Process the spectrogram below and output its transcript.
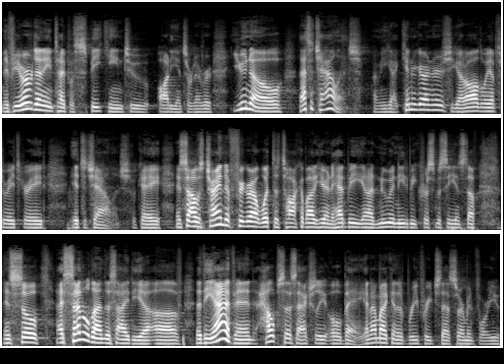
and if you've ever done any type of speaking to audience or whatever, you know that's a challenge. I mean, you got kindergartners, you got all the way up through eighth grade. It's a challenge, okay? And so I was trying to figure out what to talk about here, and it had to be, you know, I knew it needed to be Christmassy and stuff. And so I settled on this idea of that the Advent helps us actually obey. And I'm not going to repreach that sermon for you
